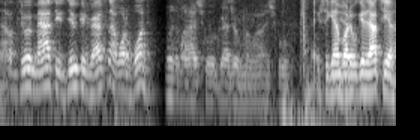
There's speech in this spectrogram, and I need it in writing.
That'll do it, Matthew. Dude, congrats on that one of one. Went to my high school, graduated from my high school. Thanks again, buddy. We'll get it out to you.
